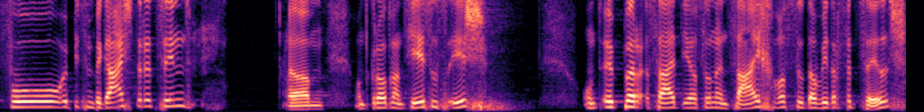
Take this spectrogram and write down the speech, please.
von etwas begeistert sind, ähm, und gerade wenn es Jesus ist, und jemand sagt, ja, so ein Zeichen, was du da wieder erzählst,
